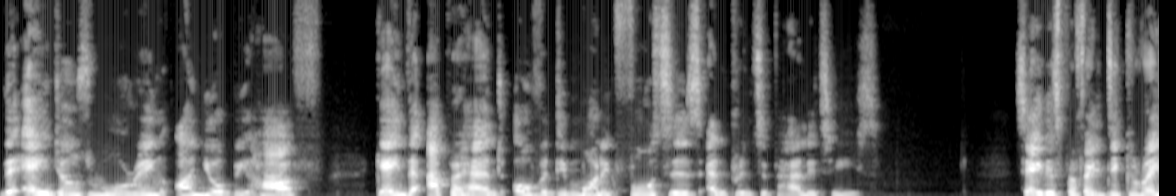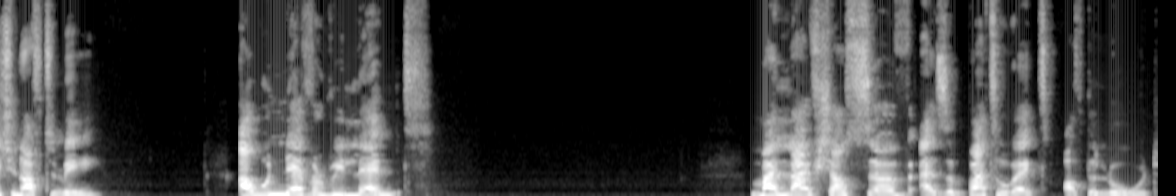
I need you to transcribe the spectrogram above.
the angels warring on your behalf gain the upper hand over demonic forces and principalities. Say this prophetic declaration after me I will never relent my life shall serve as a battle axe of the Lord.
